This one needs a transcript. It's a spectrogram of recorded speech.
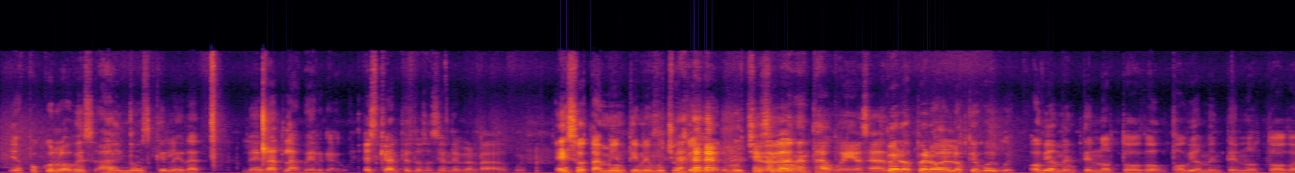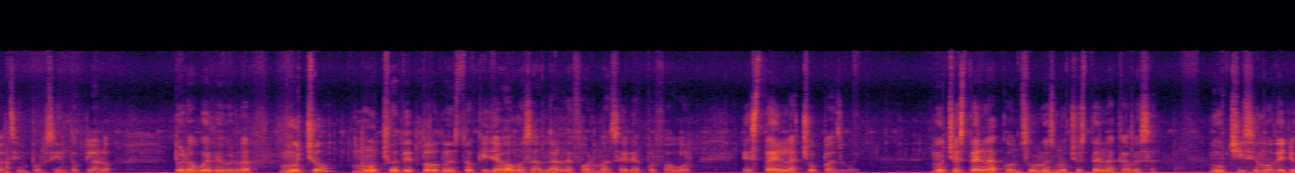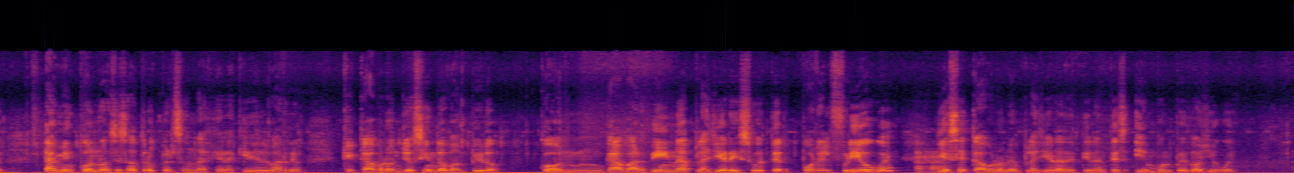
¿y a poco lo ves? Ay, no, es que la edad... La edad la verga, güey. Es que antes los hacían de verdad, güey. Eso también tiene mucho que ver, muchísimo. Es la neta, güey, o sea. Pero, pero a lo que voy, güey. Obviamente no todo, obviamente no todo al 100%, claro. Pero, güey, de verdad, mucho, mucho de todo esto que ya vamos a hablar de forma seria, por favor, está en las chupas, güey. Mucho está en la consumes, mucho está en la cabeza. Muchísimo de ello. También conoces a otro personaje de aquí del barrio que, cabrón, yo siendo vampiro, con gabardina, playera y suéter por el frío, güey. Y ese cabrón en playera de tirantes y en buen pedo, oye, güey.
